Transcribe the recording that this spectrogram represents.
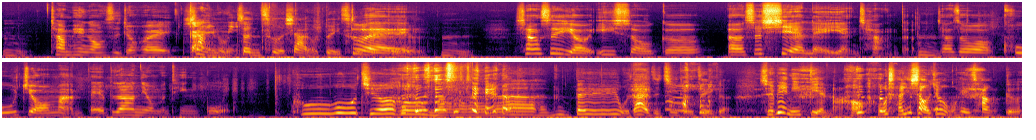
嗯，唱片公司就会上。有政策，下有对策，对对，嗯像是有一首歌，呃，是谢雷演唱的，嗯叫做《苦酒满杯》，不知道你有没有听过？苦酒 满杯，我大概只记得这个，随便你点啦哈。我很小就很会唱歌，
